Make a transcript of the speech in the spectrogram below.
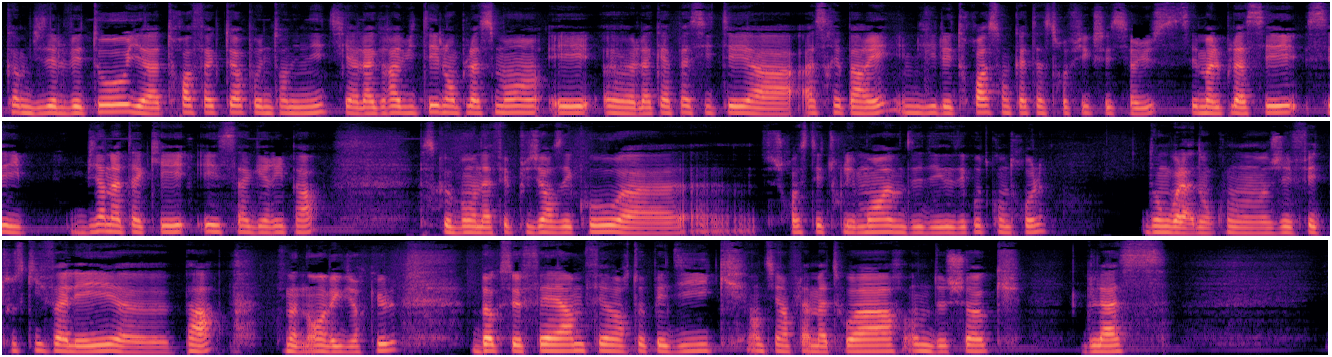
Comme disait le veto, il y a trois facteurs pour une tendinite. Il y a la gravité, l'emplacement et euh, la capacité à, à, se réparer. Il me dit les trois sont catastrophiques chez Sirius. C'est mal placé, c'est bien attaqué et ça guérit pas. Parce que bon, on a fait plusieurs échos. À, je crois que c'était tous les mois, on faisait des échos de contrôle. Donc voilà, donc j'ai fait tout ce qu'il fallait, euh, pas maintenant avec du recul. Boxe ferme, fer orthopédique, anti-inflammatoire, onde de choc, glace,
